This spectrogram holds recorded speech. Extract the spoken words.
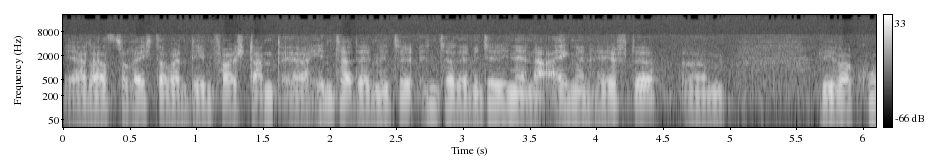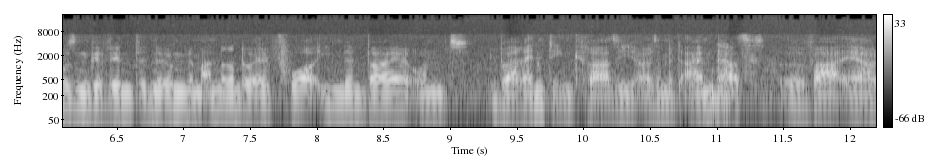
Ja, da hast du recht, aber in dem Fall stand er hinter der, Mittel, hinter der Mittellinie in der eigenen Hälfte. Ähm, Leverkusen gewinnt in irgendeinem anderen Duell vor ihm den Ball und überrennt ihn quasi. Also mit einem Pass äh, war er,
